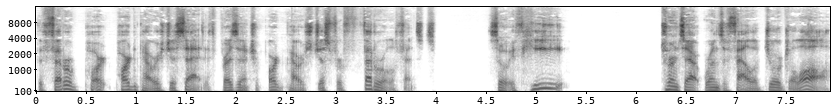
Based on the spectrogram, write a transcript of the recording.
The federal par- pardon power is just that. It's presidential pardon power is just for federal offenses. So if he turns out runs afoul of Georgia law,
